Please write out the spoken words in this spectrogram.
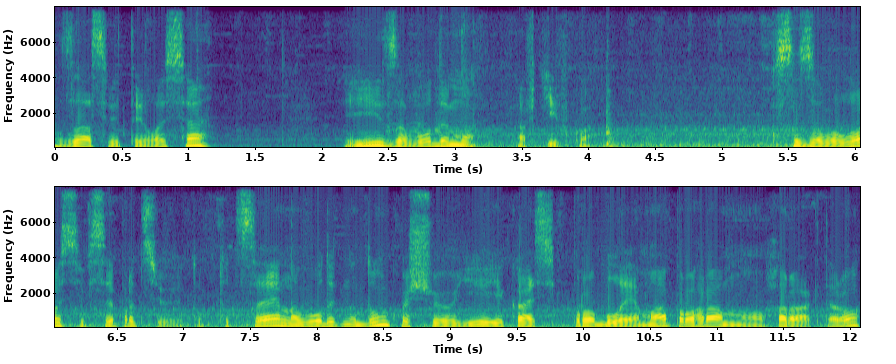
засвітилася і заводимо автівку. Все завелось і все працює. Тобто це наводить на думку, що є якась проблема програмного характеру,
